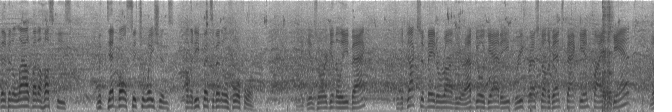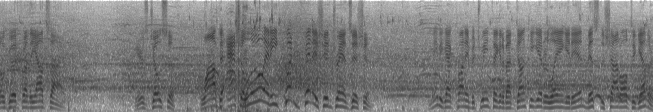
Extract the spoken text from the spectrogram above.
that have been allowed by the Huskies with dead ball situations on the defensive end of the 4-4. It gives Oregon the lead back. So the Ducks have made a run here. Abdul Gaddy, brief rest on the bench, back in, finds Gant. No good from the outside. Here's Joseph. Lob to Ashaolu, and he couldn't finish in transition. Maybe got caught in between thinking about dunking it or laying it in. Missed the shot altogether.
